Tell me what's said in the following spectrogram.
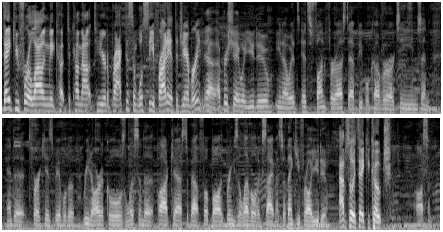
Thank you for allowing me co- to come out to here to practice, and we'll see you Friday at the Jamboree. Yeah, I appreciate what you do. You know, it's it's fun for us to have people cover our teams and and to, for our kids to be able to read articles and listen to podcasts about football. It brings a level of excitement. So thank you for all you do. Absolutely, thank you, Coach. Awesome.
